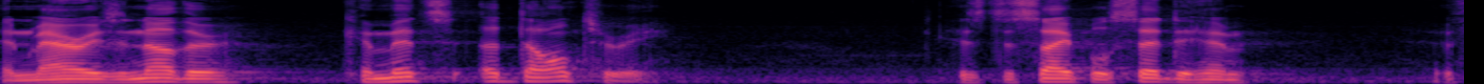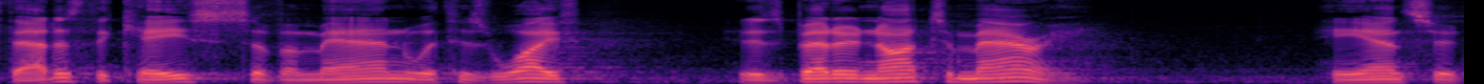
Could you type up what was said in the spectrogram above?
and marries another, commits adultery. His disciples said to him, If that is the case of a man with his wife, it is better not to marry. He answered,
